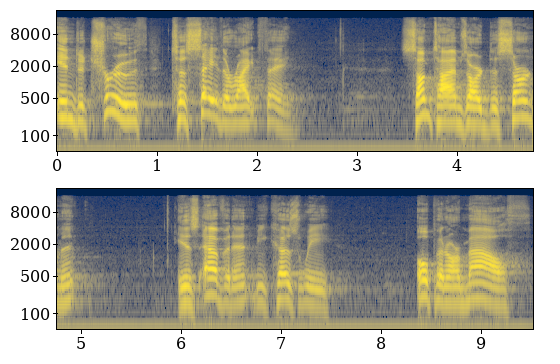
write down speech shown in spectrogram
into truth to say the right thing. Sometimes our discernment is evident because we open our mouth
